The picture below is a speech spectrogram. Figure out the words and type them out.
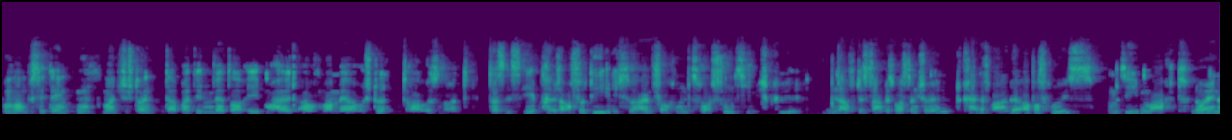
Und man muss sich denken, manche standen da bei dem Wetter eben halt auch mal mehrere Stunden draußen und das ist eben halt auch für die nicht so einfach und es war schon ziemlich kühl. Im Laufe des Tages war es dann schön, keine Frage, aber früh um sieben, acht, neun,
